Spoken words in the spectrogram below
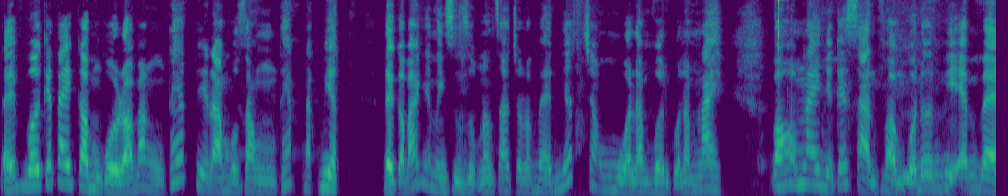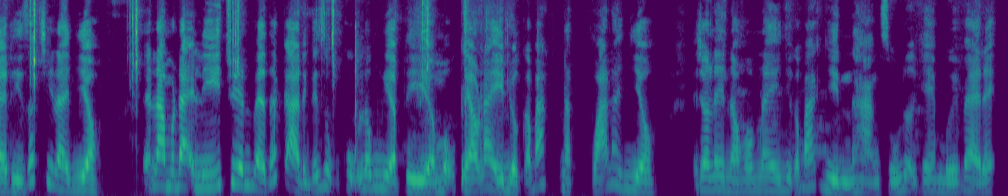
Đấy với cái tay cầm của nó bằng thép thì là một dòng thép đặc biệt để các bác nhà mình sử dụng làm sao cho nó bền nhất trong mùa làm vườn của năm nay. Và hôm nay những cái sản phẩm của đơn vị em về thì rất chi là nhiều. Để là một đại lý chuyên về tất cả những cái dụng cụ nông nghiệp thì ờ, mẫu kéo này được các bác đặt quá là nhiều. Cho nên là hôm nay như các bác nhìn hàng số lượng cho em mới về đấy.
